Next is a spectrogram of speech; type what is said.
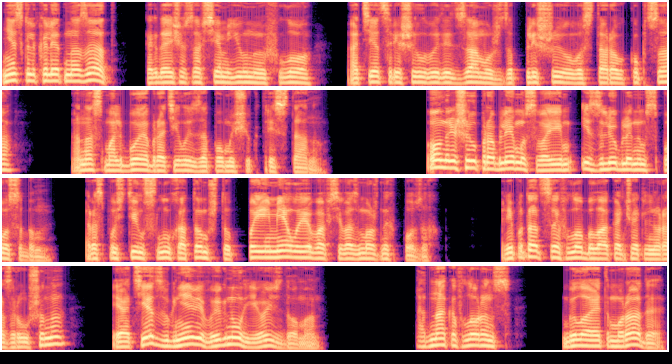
Несколько лет назад, когда еще совсем юную Фло отец решил выдать замуж за плешивого старого купца, она с мольбой обратилась за помощью к Тристану. Он решил проблему своим излюбленным способом. Распустил слух о том, что поимел ее во всевозможных позах. Репутация Фло была окончательно разрушена, и отец в гневе выгнал ее из дома. Однако Флоренс была этому рада,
